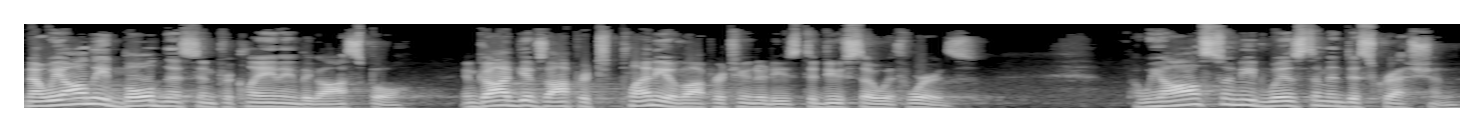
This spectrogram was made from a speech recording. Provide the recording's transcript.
Now, we all need boldness in proclaiming the gospel, and God gives oppor- plenty of opportunities to do so with words. But we also need wisdom and discretion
